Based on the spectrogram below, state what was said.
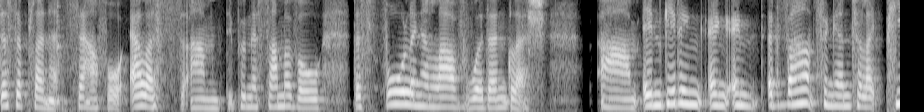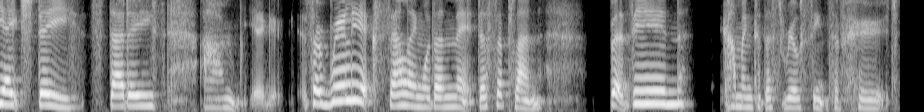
discipline itself. Or Alice um, Te Punga Somerville, this falling in love with English um, and getting and, and, advancing into like PhD studies. Um, so really excelling within that discipline, but then coming to this real sense of hurt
